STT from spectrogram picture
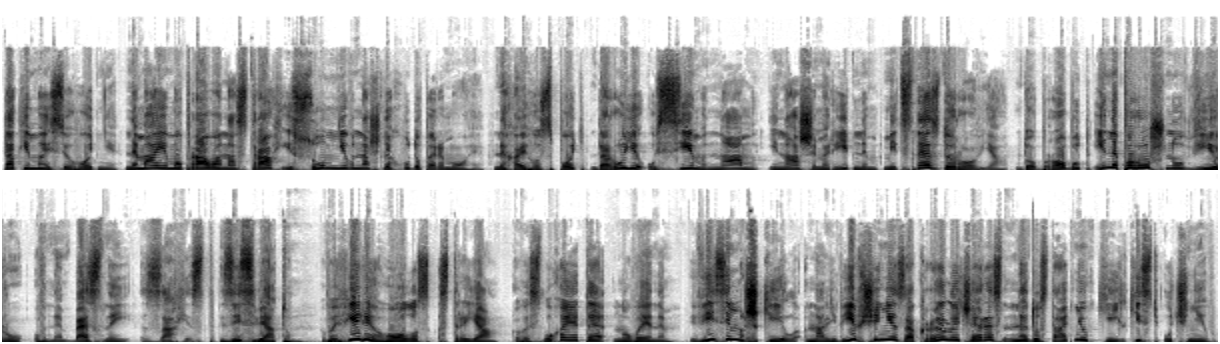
Так і ми сьогодні не маємо права на страх і сумнів на шляху до перемоги. Нехай Господь дарує усім нам і нашим рідним міцне здоров'я, добробут і непорушну віру в небесний захист. Зі святом! В ефірі голос Стрия. Ви слухаєте новини. Вісім шкіл на Львівщині закрили через недостатню кількість учнів.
